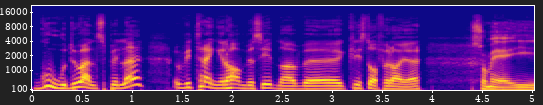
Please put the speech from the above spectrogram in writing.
god duellspiller. Vi trenger han ved siden av Kristoffer Ayer. Som er i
